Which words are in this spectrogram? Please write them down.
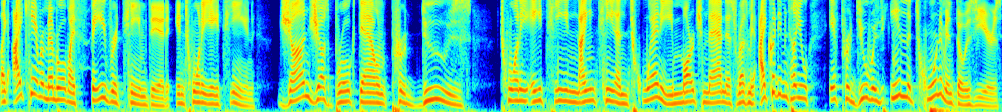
Like I can't remember what my favorite team did in 2018. John just broke down Purdue's 2018, 19, and 20 March Madness resume. I couldn't even tell you if Purdue was in the tournament those years.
